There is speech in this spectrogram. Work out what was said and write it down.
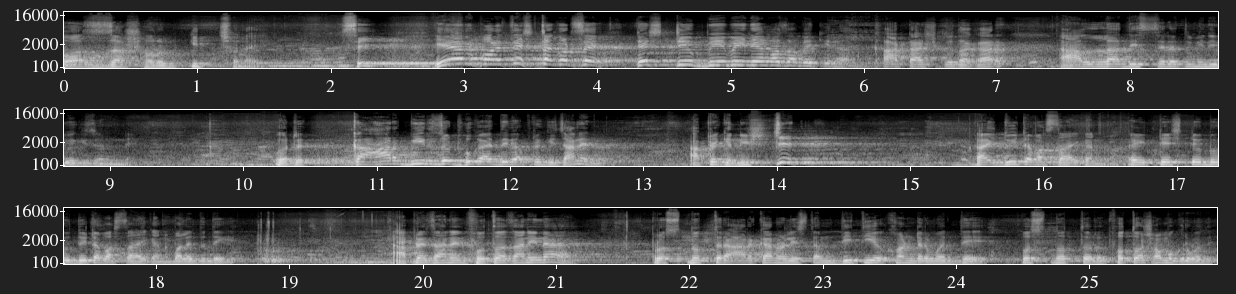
লজ্জা সরম কিচ্ছু নাই। এরপরে চেষ্টা করছে টেস্ট বেবি নেওয়া যাবে কিনা? খাটাস কোথাকার? আল্লাহ দিচ্ছে রে, তুমি দিবে কি জন্যে? ওটা কার বীর্য ঢুকায় দেবে, আপনি কি জানেন? আপনি কি নিশ্চিত? এই দুইটা বাস্তা হয় কেন? এই টেস্ট দুইটা বাস্তা হয় কেন? বলেন তো দেখি। আপনি জানেন, ফতোয়া জানি না? প্রশ্নোত্তর আর কানুল ইসলাম দ্বিতীয় খণ্ডের মধ্যে, প্রশ্নোত্তর, ফতোয়া সমগ্র মধ্যে,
